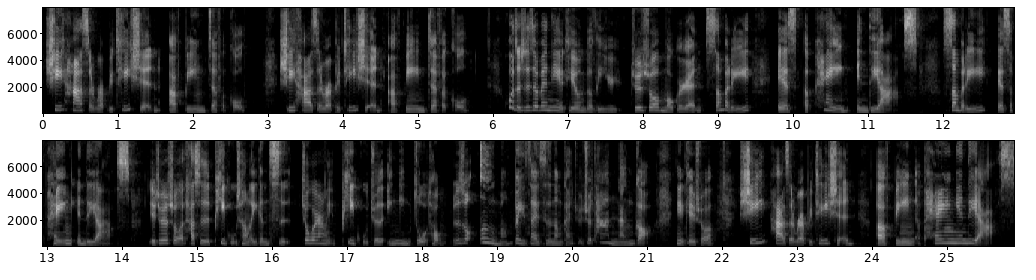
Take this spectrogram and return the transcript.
She has a reputation of being difficult. She has a reputation of being difficult. 或者是这边你也可以用一个俚语，就是说某个人，somebody is a pain in the ass。Somebody is a pain in the ass，也就是说他是屁股上的一根刺，就会让你屁股觉得隐隐作痛，就是说嗯，芒背在刺那种感觉，就是他很难搞。你也可以说，She has a reputation of being a pain in the ass。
